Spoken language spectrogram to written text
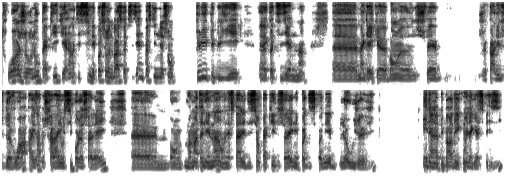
trois journaux papier qui rentrent ici, mais pas sur une base quotidienne parce qu'ils ne sont plus publiés quotidiennement. malgré que, bon, je fais je vais parler du devoir, par exemple. Je travaille aussi pour le Soleil. bon, momentanément, on espère l'édition papier du Soleil n'est pas disponible là où je vis et dans la plupart des coins de la Gaspésie.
